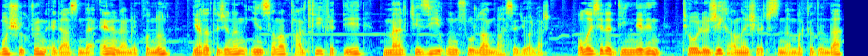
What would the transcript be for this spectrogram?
bu şükrün edasında en önemli konunun yaratıcının insana taltif ettiği merkezi unsurdan bahsediyorlar. Dolayısıyla dinlerin teolojik anlayışı açısından bakıldığında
